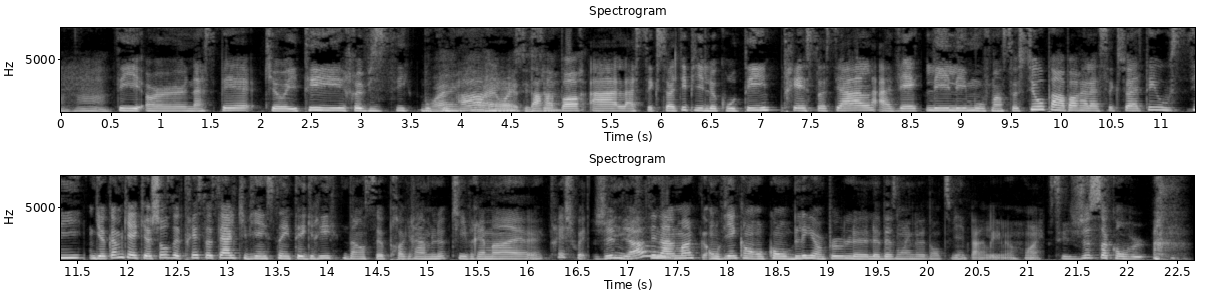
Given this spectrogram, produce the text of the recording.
Mhm. c'est un aspect qui a été revisité beaucoup Ouais, ouais, ouais, euh, par ça. rapport à la sexualité puis le côté très social avec les, les mouvements sociaux par rapport à la sexualité aussi. Il y a comme quelque chose de très social qui vient s'intégrer dans ce programme-là qui est vraiment euh, très chouette. Génial. Finalement, on vient com- combler un peu le, le besoin là, dont tu viens de parler là. Ouais. C'est juste ça qu'on veut.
